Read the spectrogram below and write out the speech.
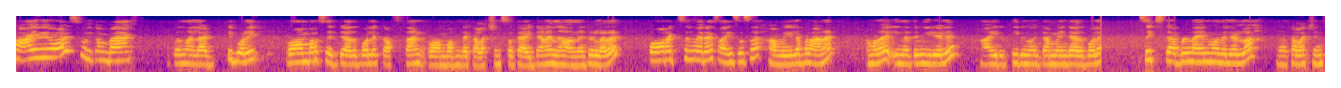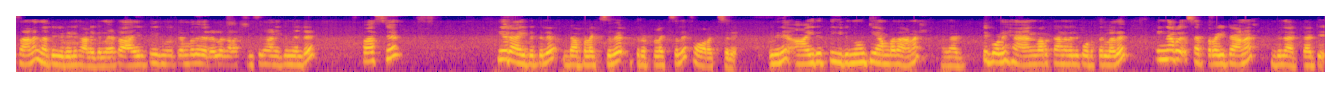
ഹായ് വ്യൂവേഴ്സ് വെൽക്കം ബാക്ക് അപ്പോൾ നല്ല അടിപൊളി റോംബർ സെറ്റ് അതുപോലെ കഫ്താൻ റോംബറിന്റെ കളക്ഷൻസ് ഒക്കെ ആയിട്ടാണ് ഇന്ന് വന്നിട്ടുള്ളത്. ഫോർ എക്സിൽ വരെ സൈസസ് അവൈലബിൾ ആണ്. നമ്മൾ ഇന്നത്തെ വീഡിയോയിൽ ആയിരത്തി ഇരുന്നൂറ്റമ്പതിന്റെ അതുപോലെ സിക്സ് ഡബിൾ നയൻ മുതലുള്ള കളക്ഷൻസ് ആണ് ഇന്നത്തെ വീഡിയോയിൽ കാണിക്കുന്നത് കേട്ടോ. ആയിരത്തി ഇരുന്നൂറ്റമ്പത് വരെയുള്ള കളക്ഷൻസ് കാണിക്കുന്നുണ്ട്. ഫസ്റ്റ് ഈ ഒരു ഐറ്റത്തിൽ ഡബിൾ എക്സിൽ ട്രിപ്പിൾ എക്സിൽ ഫോർ എക്സിൽ ഇതിന് ആയിരത്തി ഇരുന്നൂറ്റി അമ്പതാണ് നല്ല അടിപൊളി ഹാൻഡ് വർക്കാണ് ഇതിൽ കൊടുത്തുള്ളത് ഇന്നർ സെപ്പറേറ്റ് ആണ് ഇതിൽ അറ്റാച്ച്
